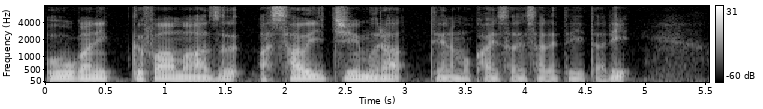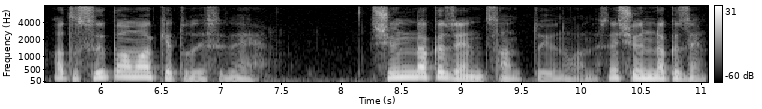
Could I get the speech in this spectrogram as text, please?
オーガニックファーマーズ朝市村っていうのも開催されていたりあとスーパーマーケットですね。春楽膳さんというのがあるんですね。春楽膳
